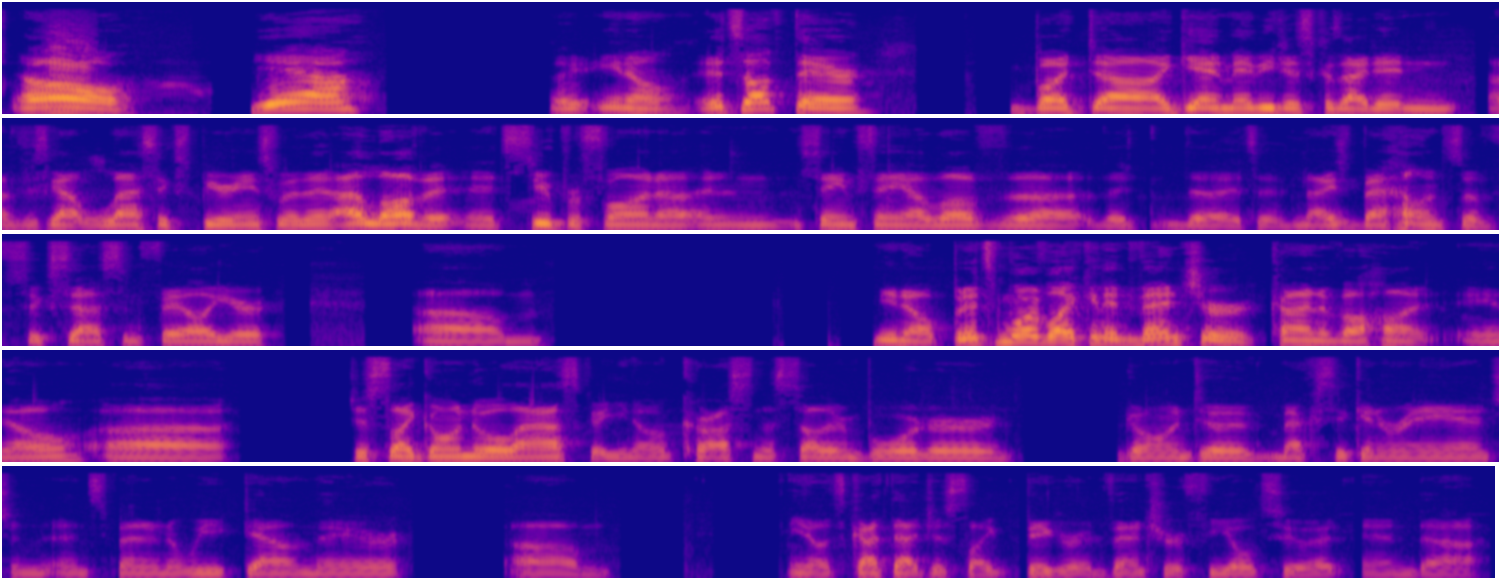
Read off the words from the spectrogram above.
Oh, yeah. Uh, You know, it's up there. But uh, again, maybe just because I didn't, I've just got less experience with it. I love it, it's super fun. Uh, and same thing, I love the the the. It's a nice balance of success and failure. Um, you know, but it's more of like an adventure kind of a hunt. You know, uh, just like going to Alaska. You know, crossing the southern border and going to a Mexican ranch and and spending a week down there. Um, you know, it's got that just like bigger adventure feel to it. And uh,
